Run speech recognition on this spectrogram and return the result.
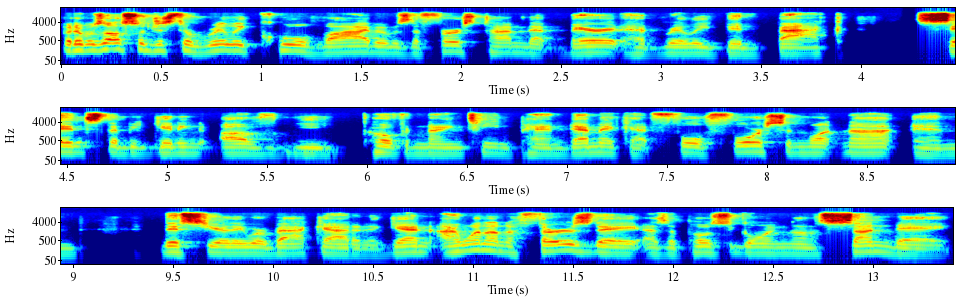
But it was also just a really cool vibe. It was the first time that Barrett had really been back since the beginning of the COVID 19 pandemic at full force and whatnot. And this year they were back at it again. I went on a Thursday as opposed to going on a Sunday,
